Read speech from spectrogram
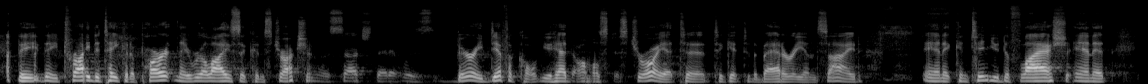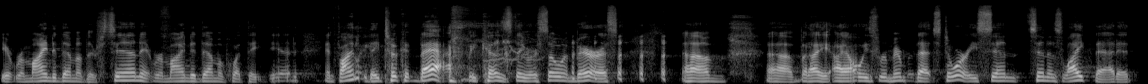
they they tried to take it apart, and they realized the construction was such that it was very difficult. You had to almost destroy it to to get to the battery inside. And it continued to flash, and it, it reminded them of their sin. It reminded them of what they did. And finally, they took it back because they were so embarrassed. Um, uh, but I, I always remember that story. Sin, sin is like that. It,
